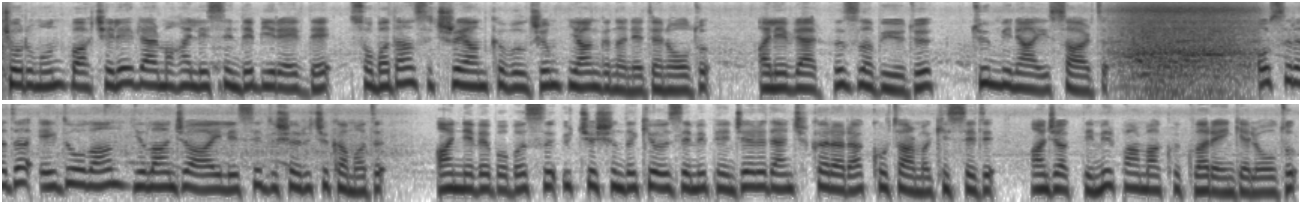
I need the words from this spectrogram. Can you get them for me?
Çorum'un Bahçelievler mahallesinde bir evde sobadan sıçrayan kıvılcım yangına neden oldu. Alevler hızla büyüdü, tüm binayı sardı. O sırada evde olan yılancı ailesi dışarı çıkamadı. Anne ve babası 3 yaşındaki Özlem'i pencereden çıkararak kurtarmak istedi. Ancak demir parmaklıklar engel oldu.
